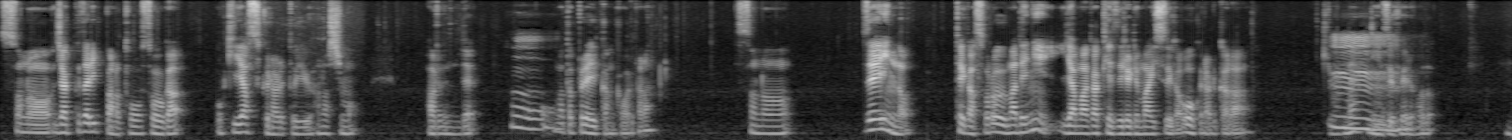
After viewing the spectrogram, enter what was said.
その、ジャック・ザ・リッパーの闘争が起きやすくなるという話もあるんで、おまたプレイ感変わるかな。その、全員の手が揃うまでに山が削れる枚数が多くなるから、基本ね、うん人数増えるほど。うん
